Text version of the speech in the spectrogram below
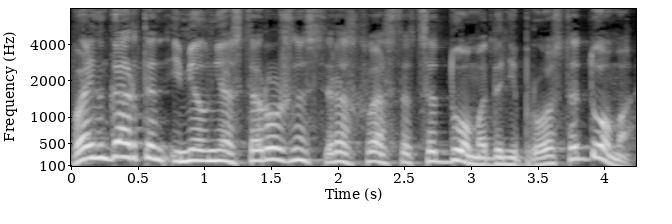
Вайнгартен имел неосторожность расхвастаться дома, да не просто дома,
